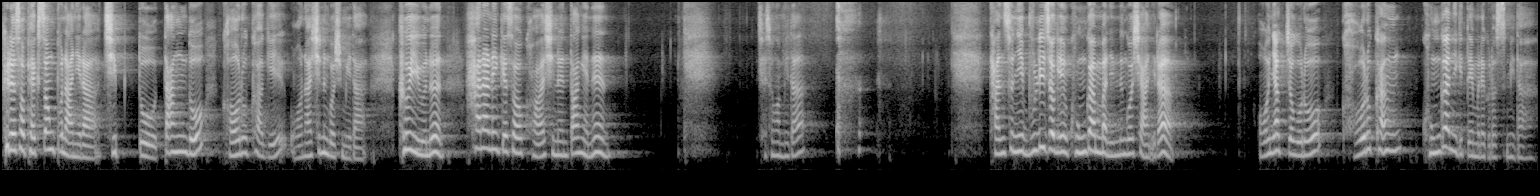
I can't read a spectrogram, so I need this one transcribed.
그래서 백성뿐 아니라 집도 땅도 거룩하길 원하시는 것입니다. 그 이유는 하나님께서 거하시는 땅에는 죄송합니다. 단순히 물리적인 공간만 있는 것이 아니라 언약적으로 거룩한 공간이기 때문에 그렇습니다.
